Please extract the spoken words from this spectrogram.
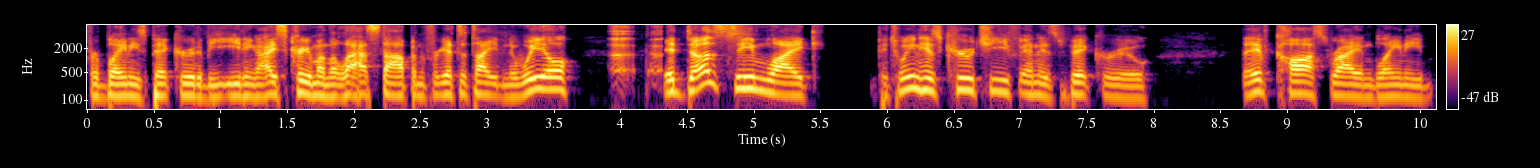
for Blaney's pit crew to be eating ice cream on the last stop and forget to tighten the wheel. It does seem like between his crew chief and his pit crew, they've cost Ryan Blaney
